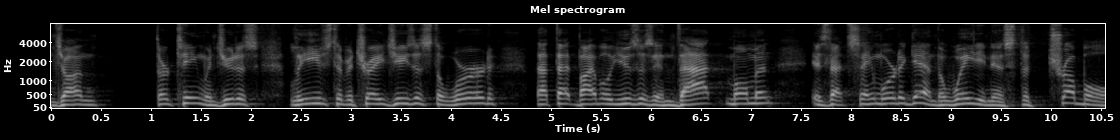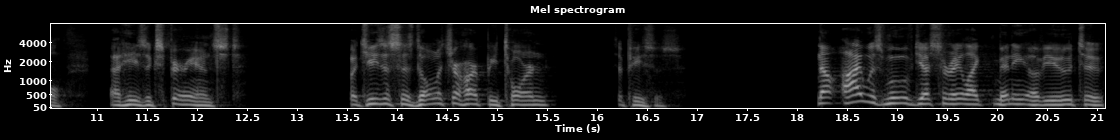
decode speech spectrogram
John 13, when Judas leaves to betray Jesus, the word that that Bible uses in that moment is that same word again the weightiness, the trouble that he's experienced. But Jesus says, Don't let your heart be torn to pieces. Now, I was moved yesterday, like many of you, to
